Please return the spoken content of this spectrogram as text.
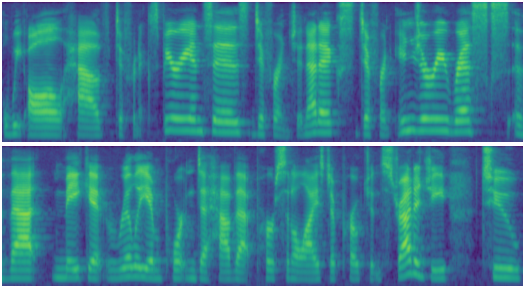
We all have different experiences, different genetics, different injury risks that make it really important to have that personalized approach and strategy to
